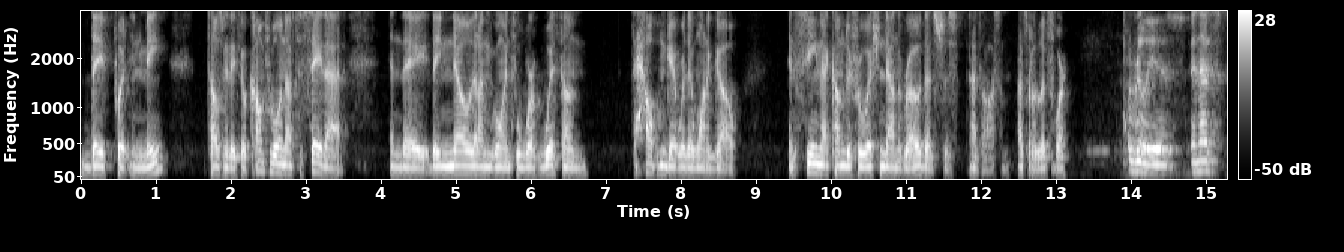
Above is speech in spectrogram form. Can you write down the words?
they've put in me. tells me they feel comfortable enough to say that, and they they know that I'm going to work with them to help them get where they want to go. And seeing that come to fruition down the road, that's just that's awesome. That's what I live for. It really is. And that's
